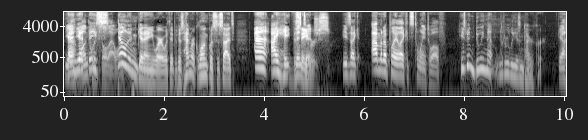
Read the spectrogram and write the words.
Yeah, and yet they that one. still didn't get anywhere with it because Henrik Lundqvist decides, eh, I hate the Vintage. Sabres. He's like, I'm gonna play like it's 2012. He's been doing that literally his entire career. Yeah.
